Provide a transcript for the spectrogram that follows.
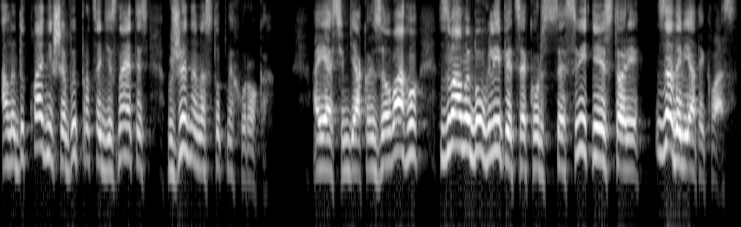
Але докладніше ви про це дізнаєтесь вже на наступних уроках. А я всім дякую за увагу. З вами був Гліп і це курс всесвітньої історії за 9 клас.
